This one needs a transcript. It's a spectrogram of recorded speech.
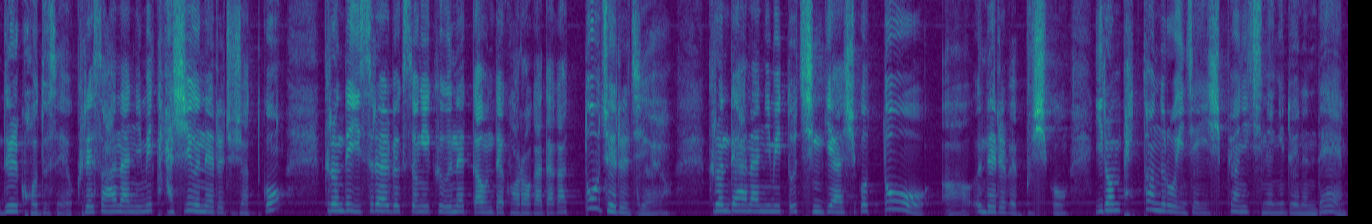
늘 거두세요. 그래서 하나님이 다시 은혜를 주셨고 그런데 이스라엘 백성이 그 은혜 가운데 걸어가다가 또 죄를 지어요. 그런데 하나님이 또 징계하시고 또 어, 은혜를 베푸시고 이런 패턴으로 이제 이 시편이 진행이 되는데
